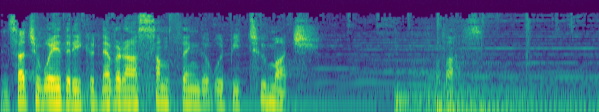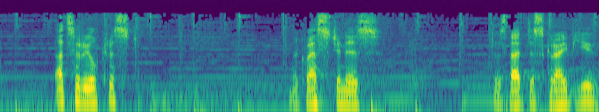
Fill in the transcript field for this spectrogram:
in such a way that he could never ask something that would be too much of us. That's a real Christian. The question is, does that describe you?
